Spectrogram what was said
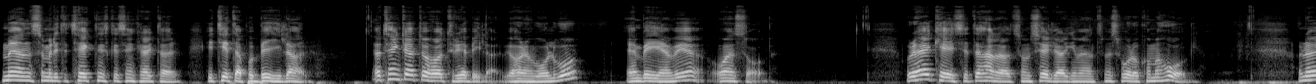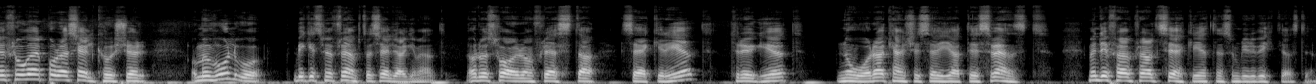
Men som är lite tekniska i sin karaktär. Vi tittar på bilar. Jag tänker att du har tre bilar. Vi har en Volvo, en BMW och en Saab. Och det här caset det handlar alltså om säljargument som är svåra att komma ihåg. Och när vi frågar på våra säljkurser om en Volvo, vilket som är främsta säljargument, ja då svarar de flesta säkerhet, trygghet, några kanske säger att det är svenskt, men det är framförallt säkerheten som blir det viktigaste.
